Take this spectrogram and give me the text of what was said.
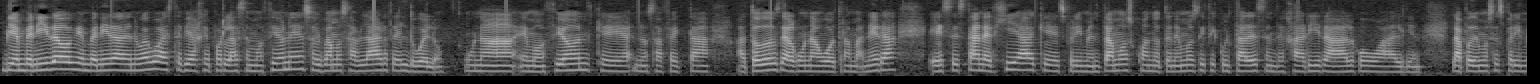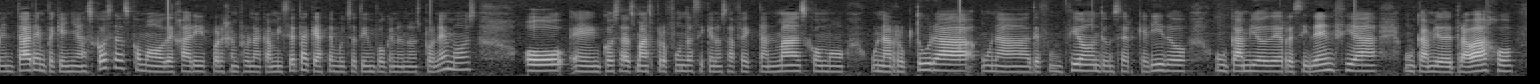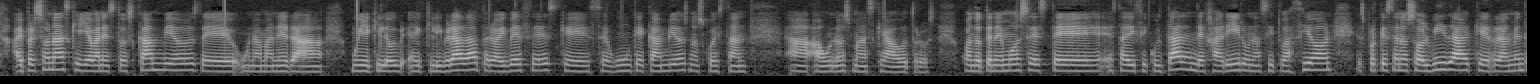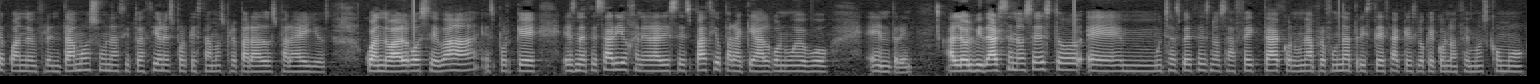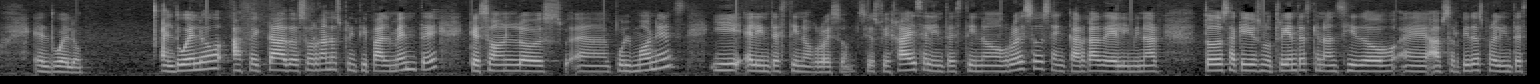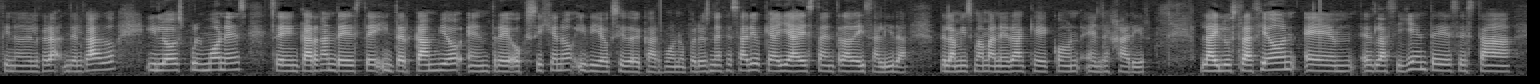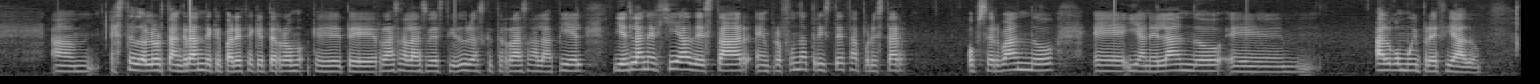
Bienvenido, bienvenida de nuevo a este viaje por las emociones. Hoy vamos a hablar del duelo, una emoción que nos afecta a todos de alguna u otra manera. Es esta energía que experimentamos cuando tenemos dificultades en dejar ir a algo o a alguien. La podemos experimentar en pequeñas cosas como dejar ir, por ejemplo, una camiseta que hace mucho tiempo que no nos ponemos o en cosas más profundas y que nos afectan más como una ruptura, una defunción de un ser querido, un cambio de residencia, un cambio de trabajo. Hay personas que llevan estos cambios de una manera muy equilibrada, pero hay veces que según qué cambios nos cuestan a, unos más que a otros. Cuando tenemos este, esta dificultad en dejar ir una situación es porque se nos olvida que realmente cuando enfrentamos una situación es porque estamos preparados para ellos. Cuando algo se va es porque es necesario generar ese espacio para que algo nuevo entre. Al olvidársenos esto, eh, muchas veces nos afecta con una profunda tristeza, que es lo que conocemos como el duelo. El duelo afecta a dos órganos principalmente, que son los eh, pulmones y el intestino grueso. Si os fijáis, el intestino grueso se encarga de eliminar todos aquellos nutrientes que no han sido eh, absorbidos por el intestino delgado y los pulmones se encargan de este intercambio entre oxígeno y dióxido de carbono, pero es necesario que haya esta entrada y salida, de la misma manera que con el dejar ir. La ilustración eh, es la siguiente, es esta este dolor tan grande que parece que te, rasga las vestiduras, que te rasga la piel, y es la energía de estar en profunda tristeza por estar observando eh, y anhelando em, algo muy preciado.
